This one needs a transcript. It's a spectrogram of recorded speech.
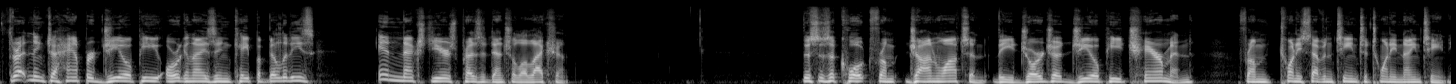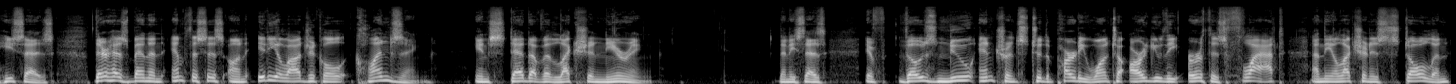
threatening to hamper GOP organizing capabilities in next year's presidential election. This is a quote from John Watson, the Georgia GOP chairman from 2017 to 2019. He says, There has been an emphasis on ideological cleansing instead of electioneering. Then he says, if those new entrants to the party want to argue the earth is flat and the election is stolen,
